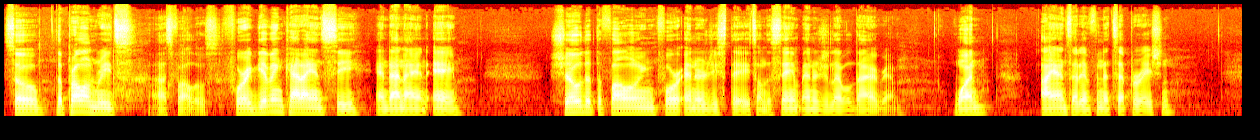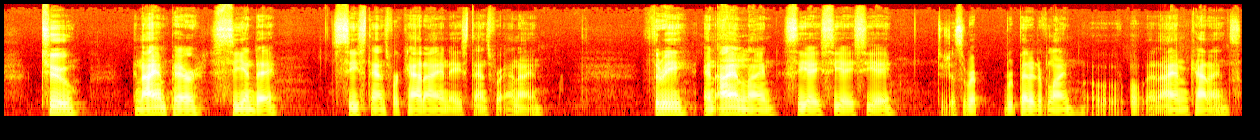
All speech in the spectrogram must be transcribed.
So the problem reads as follows. For a given cation C and anion A, show that the following four energy states on the same energy level diagram. One, ions at infinite separation. Two, an ion pair C and A. C stands for cation, A stands for anion. Three, an ion line Ca, Ca, Ca, to just a rep repetitive line of, of an ion cations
